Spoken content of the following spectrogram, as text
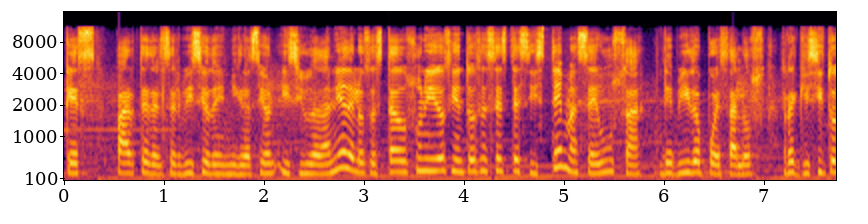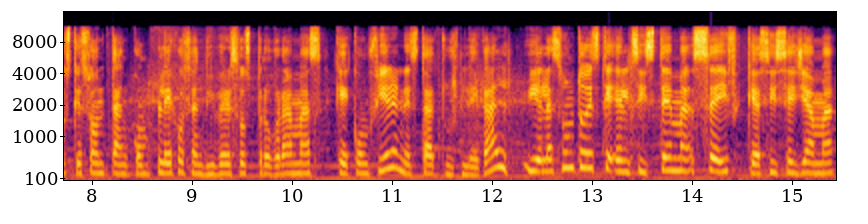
que es parte del Servicio de Inmigración y Ciudadanía de los Estados Unidos y entonces este sistema se usa debido pues a los requisitos que son tan complejos en diversos programas que confieren estatus legal. Y el asunto es que el sistema SAFE, que así se llama,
